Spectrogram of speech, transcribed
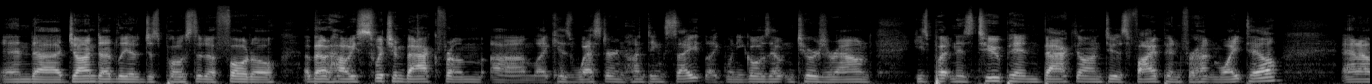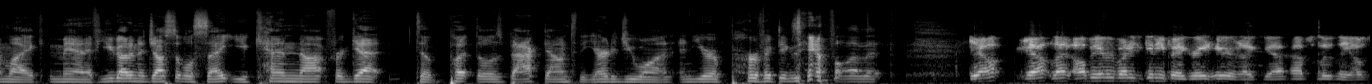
and uh, John Dudley had just posted a photo about how he's switching back from um, like his western hunting sight. Like when he goes out and tours around, he's putting his two pin back onto his five pin for hunting whitetail. And I'm like, man, if you got an adjustable sight, you cannot forget to put those back down to the yardage you want, and you're a perfect example of it. Yeah, yeah. Let, I'll be everybody's guinea pig right here. Like, yeah, absolutely. I was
